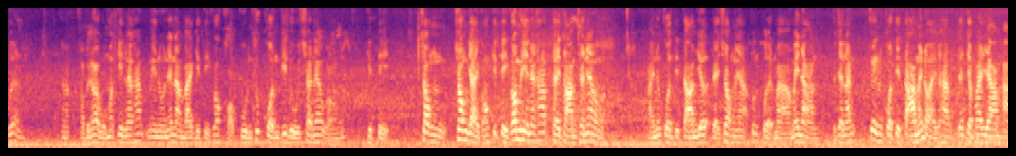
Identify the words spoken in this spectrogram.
พื่อนๆเอาเป็นว่าผมมากินแล้วครับ เมนูแนะนำบายกิติก็ขอบคุณทุกคนที่ดูช anel ของกิติ ช่องช่องใหญ่ของกิติก็มีนะครับไทยไทม์ช anel ไอ้นุกคนติดตามเยอะแต่ช่องนี้เพิ่งเปิดมาไม่นาน เพราะฉะนั้นช่วยกดติดตามให้หน่อยครับและจะพยายามหา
